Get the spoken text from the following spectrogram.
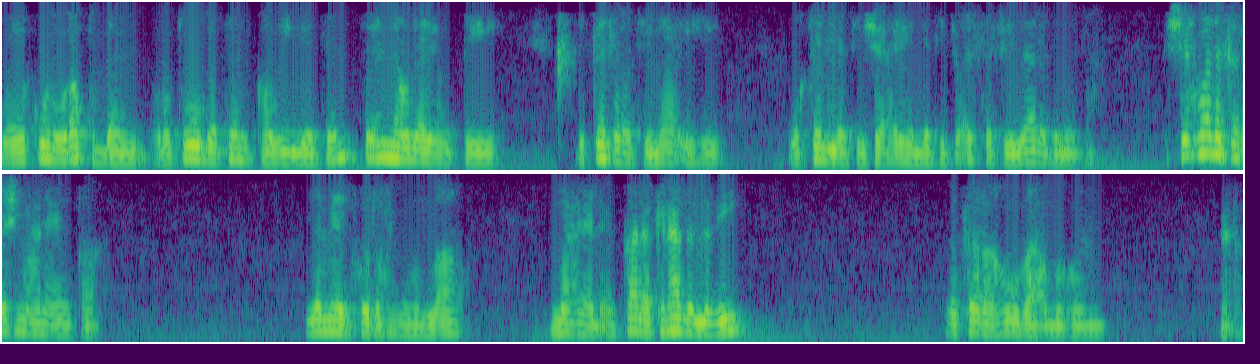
ويكون رطبا رطوبة قوية فإنه لا ينقي بكثرة مائه وقلة شعره التي تؤثر في ذلك النصف الشيخ ما ذكر إيش معنى إنقاء لم يذكر رحمه الله معنى الإنقاء لكن هذا الذي ذكره بعضهم. نعم.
